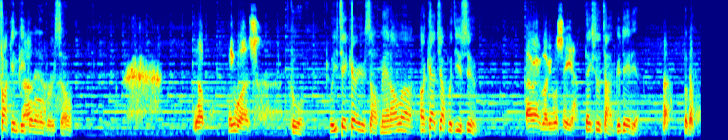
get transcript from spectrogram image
fucking people oh, yeah. over. So. Yep, he was. Cool. Well, you take care of yourself, man. I'll uh, I'll catch up with you soon. All right, buddy. We'll see you. Thanks for the time. Good day to you. Bye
